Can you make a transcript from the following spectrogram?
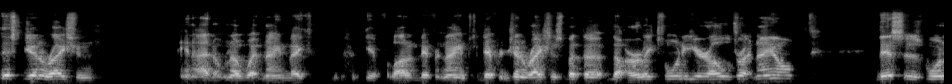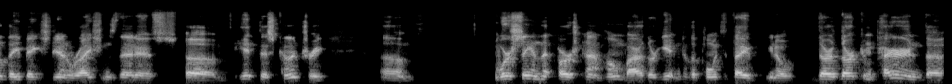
this generation and I don't know what name they give a lot of different names to different generations, but the, the early 20 year olds right now, this is one of the biggest generations that has uh, hit this country. Um, we're seeing that first time home buyer, they're getting to the point that they, you know, they're, they're comparing the,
